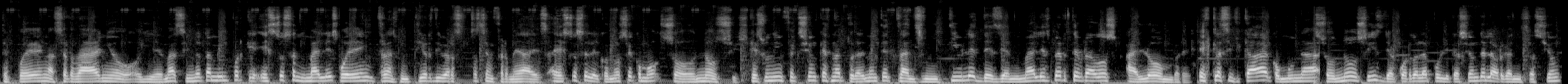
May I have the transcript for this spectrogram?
te pueden hacer daño y demás, sino también porque estos animales pueden transmitir diversas enfermedades. A esto se le conoce como zoonosis, que es una infección que es naturalmente transmitible desde animales vertebrados al hombre. Es clasificada como una zoonosis de acuerdo a la publicación de la Organización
